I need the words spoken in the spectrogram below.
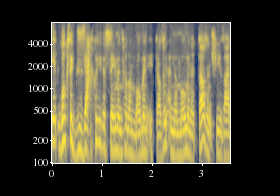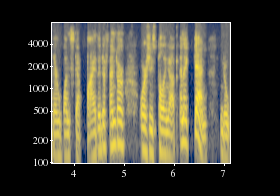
It looks exactly the same until the moment it doesn't. And the moment it doesn't, she's either one step by the defender or she's pulling up. And again, you know,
